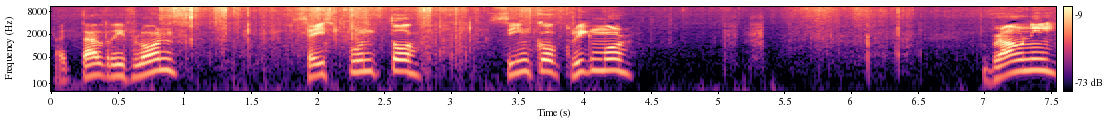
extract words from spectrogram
Ahí está el riflón 6.5 Creekmore. Brownie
